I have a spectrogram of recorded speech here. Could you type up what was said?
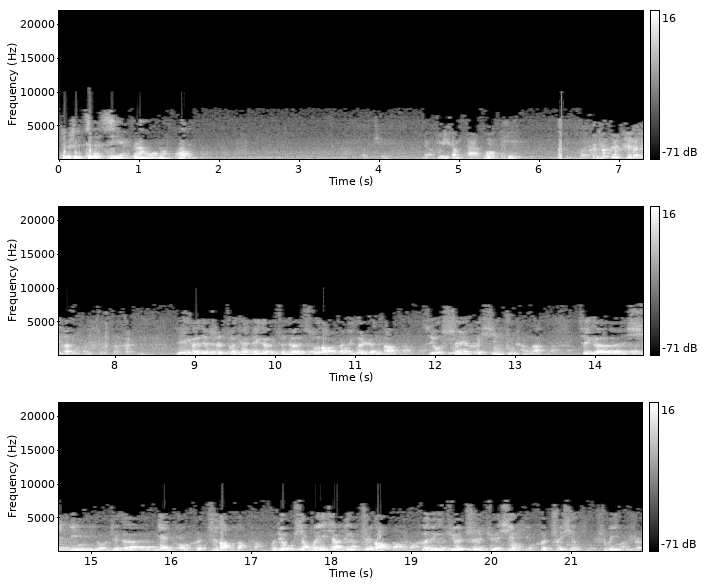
就是这些让我们苦。OK，没看他。OK。第一个就是昨天那个尊者说到说这个人呢是由身和心组成的。这个心里有这个念头和知道，我就想问一下，这个知道和这个觉知、觉性和智性是不是一码事？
